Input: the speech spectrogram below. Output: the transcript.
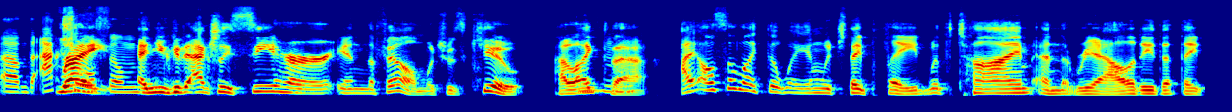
um, the actual right. film. And you could actually see her in the film, which was cute. I liked mm-hmm. that. I also like the way in which they played with time and the reality that they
